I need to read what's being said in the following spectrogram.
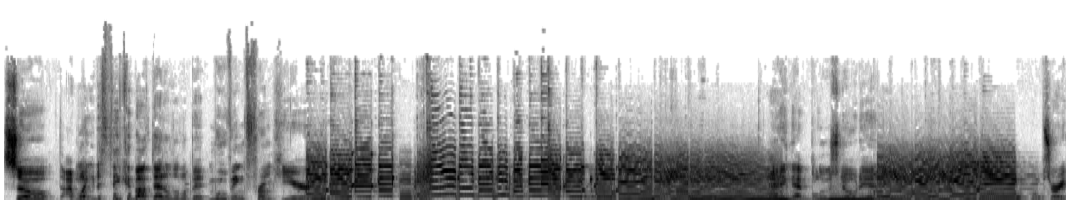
So I want you to think about that a little bit. Moving from here, adding that blues note in. Whoops, sorry.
